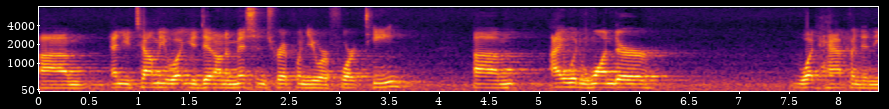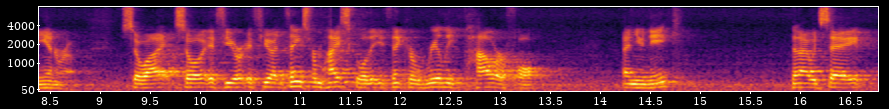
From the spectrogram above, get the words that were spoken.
Um, and you tell me what you did on a mission trip when you were 14, um, I would wonder what happened in the interim. So, I, so if, you're, if you had things from high school that you think are really powerful and unique, then I would say,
